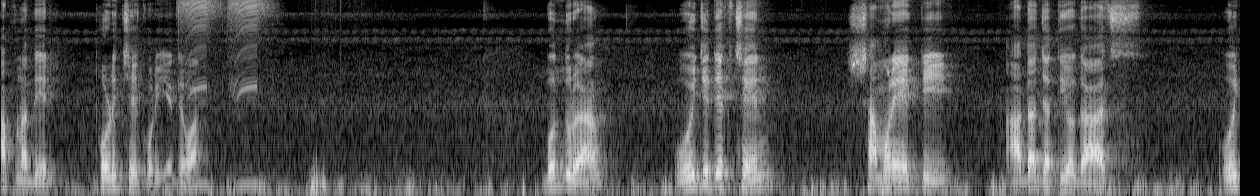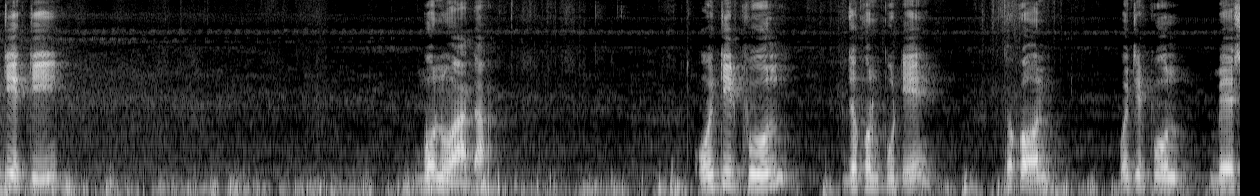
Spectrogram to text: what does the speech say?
আপনাদের পরিচয় করিয়ে দেওয়া। বন্ধুরা, ওই যে দেখছেন, সামনে একটি আদা জাতীয় গাছ, ওইটি একটি বনু আদা। ওইটির ফুল যখন ফুটে, তখন ওইটির ফুল বেশ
